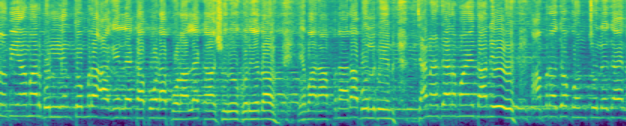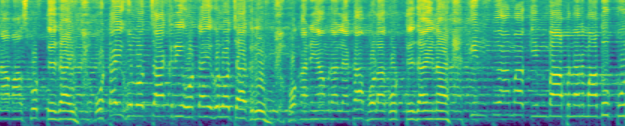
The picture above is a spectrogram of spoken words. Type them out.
নবী আমার বললেন, তোমরা আগে লেখাপড়া পড়ালেখা শুরু করে দাও। এবার আপনারা বলবেন, জানাজার ময়দানে আমরা যখন চলে যাই, নামাজ পড়তে যাই, ওটাই হলো চাকরি, ওটাই হলো চাকরি। ওখানে আমরা লেখাপড়া করতে যাই না। কিন্তু আমার কিংবা আপনার মাধবপুর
